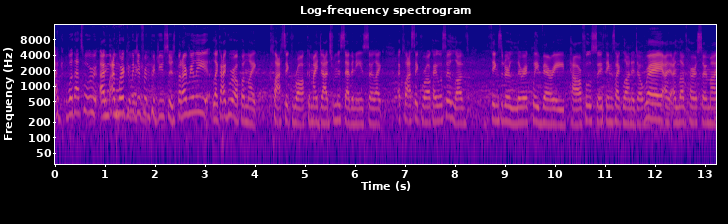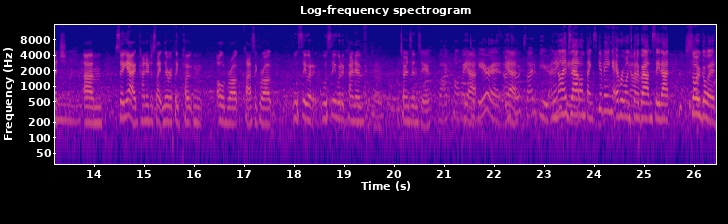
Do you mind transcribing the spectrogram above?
I, well, that's what we're. I'm, I'm working with different producers, but I really like. I grew up on like classic rock, and my dad's from the '70s, so like a classic rock. I also love things that are lyrically very powerful. So things like Lana Del Rey. I, I love her so much. Um, so yeah, kind of just like lyrically potent old rock, classic rock. We'll see what it, we'll see what it kind of turns into. Well, I can't wait Yeah. to hear it. I'm Yeah. so excited for you. And Thank Knives you. Out on Thanksgiving. Everyone's going to go out and see that. So good.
